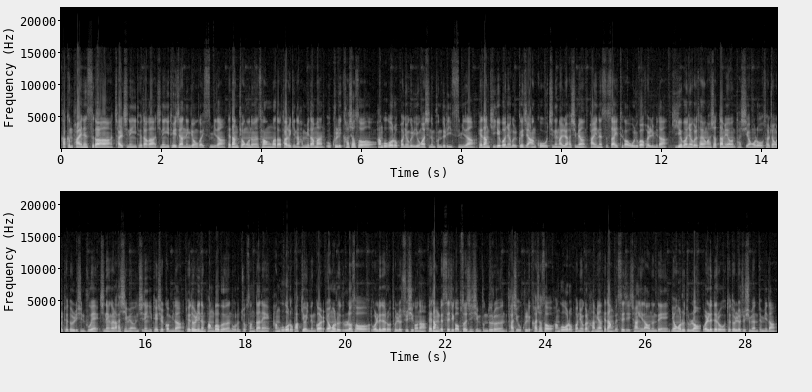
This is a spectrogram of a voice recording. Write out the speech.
가끔 바이낸스가 잘 진행이 되다가 진행이 되지 않는 경우가 있습니다. 해당 경우는 상황마다 다르기는 합니다만 우클릭 하셔서 한국어로 번역을 이용하시는 분들이 있습니다. 해당 기계 번역을 끄지 않고 진행하려 하시면 바이낸스 사이트가 오류가 걸립니다. 기계 번역을 사용하셨다면 다시 영어로 설정을 되돌리신 후에 진행을 하시면 진행이 되실 겁니다. 되돌리는 방법은 오른쪽 상단에 한국어로 바뀌어 있는 걸 영어를 눌러서 원래대로 돌려주시거나 해당 메시지가 없어지신 분들은 다시 우클릭하셔서 한국어로 번역을 하면 해당 메시지 창이 나오는데 영어로 눌러 원래대로 되돌려 주시면 됩니다.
